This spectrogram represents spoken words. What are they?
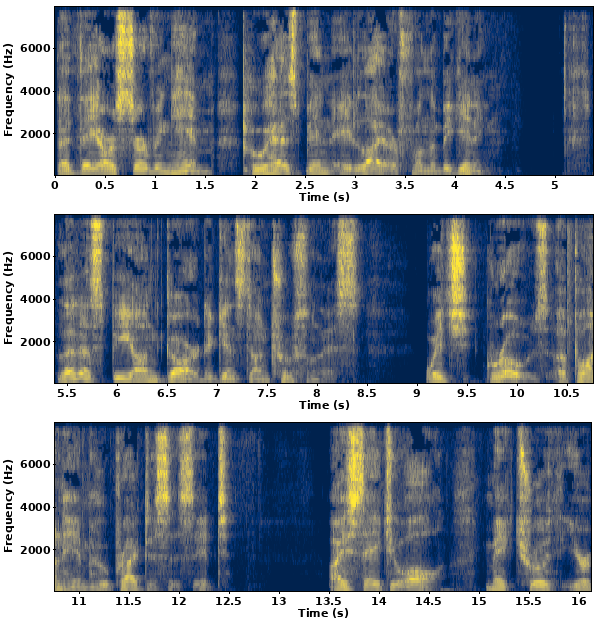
that they are serving him who has been a liar from the beginning. Let us be on guard against untruthfulness, which grows upon him who practices it. I say to all, make truth your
